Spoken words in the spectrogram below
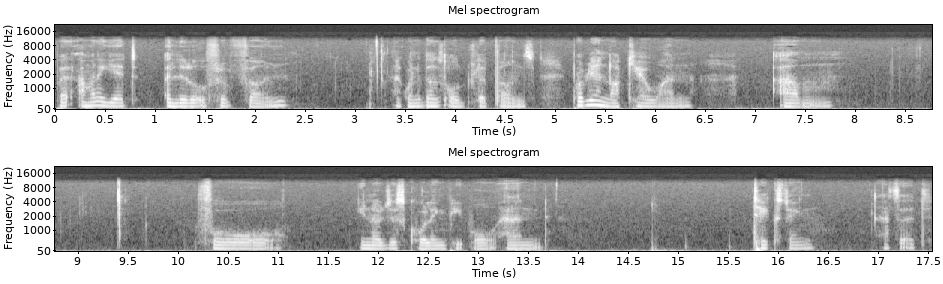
but I want to get a little flip phone, like one of those old flip phones, probably a Nokia one, um, for you know just calling people and texting. That's it.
